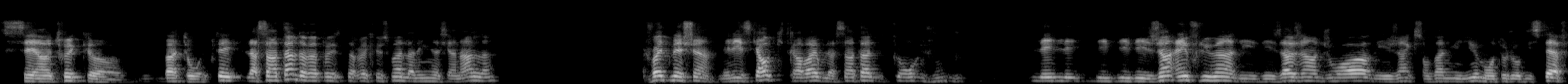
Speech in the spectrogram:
c'est un truc euh, bateau. Écoutez, la centrale de, recrutement de la Ligue nationale, je vais être méchant, mais les scouts qui travaillent pour la centrale, les, gens influents, des, des, agents de joueurs, des gens qui sont dans le milieu m'ont toujours dit Steph,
